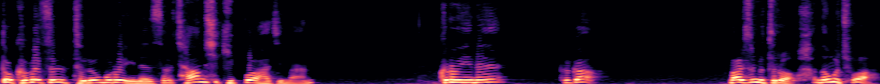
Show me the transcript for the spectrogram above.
또 그것을 들음으로 인해서 잠시 기뻐하지만 그로 인해 그가 말씀을 들어 아, 너무 좋아.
